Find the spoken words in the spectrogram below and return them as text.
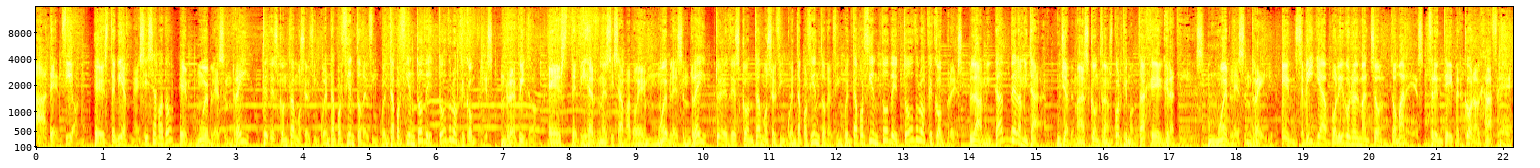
Atención, este viernes y sábado en Muebles Rey te descontamos el 50% del 50% de todo lo que compres. Repito, este viernes y sábado en Muebles Rey te descontamos el 50% del 50% de todo lo que compres. La mitad de la mitad. Y además con transporte y montaje gratis. Muebles Rey, en Sevilla, Polígono El Manchón, Tomares, frente a Hipercor al Jafe.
